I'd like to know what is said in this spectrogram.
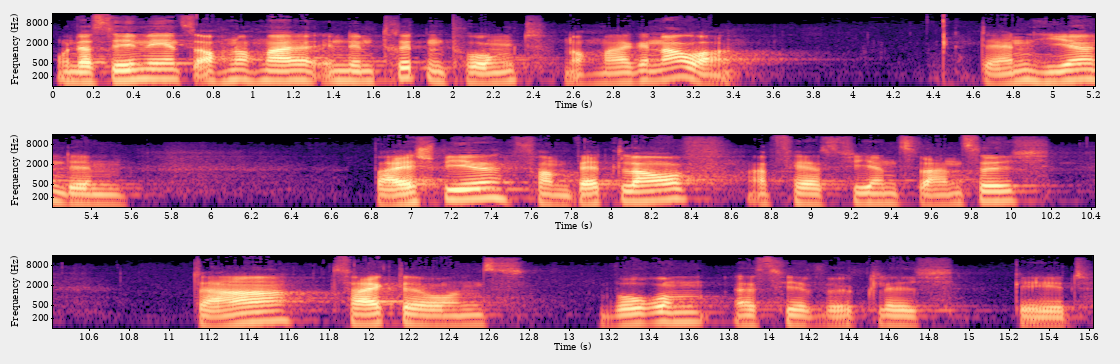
Und das sehen wir jetzt auch nochmal in dem dritten Punkt nochmal genauer. Denn hier in dem Beispiel vom Bettlauf ab Vers 24, da zeigt er uns, worum es hier wirklich geht.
